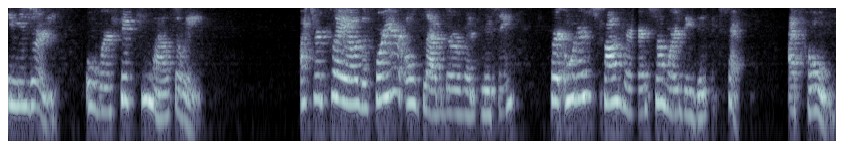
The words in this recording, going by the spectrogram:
in Missouri, over 50 miles away. After Cleo, the four year old Labrador, went missing, her owners found her somewhere they didn't expect at home,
